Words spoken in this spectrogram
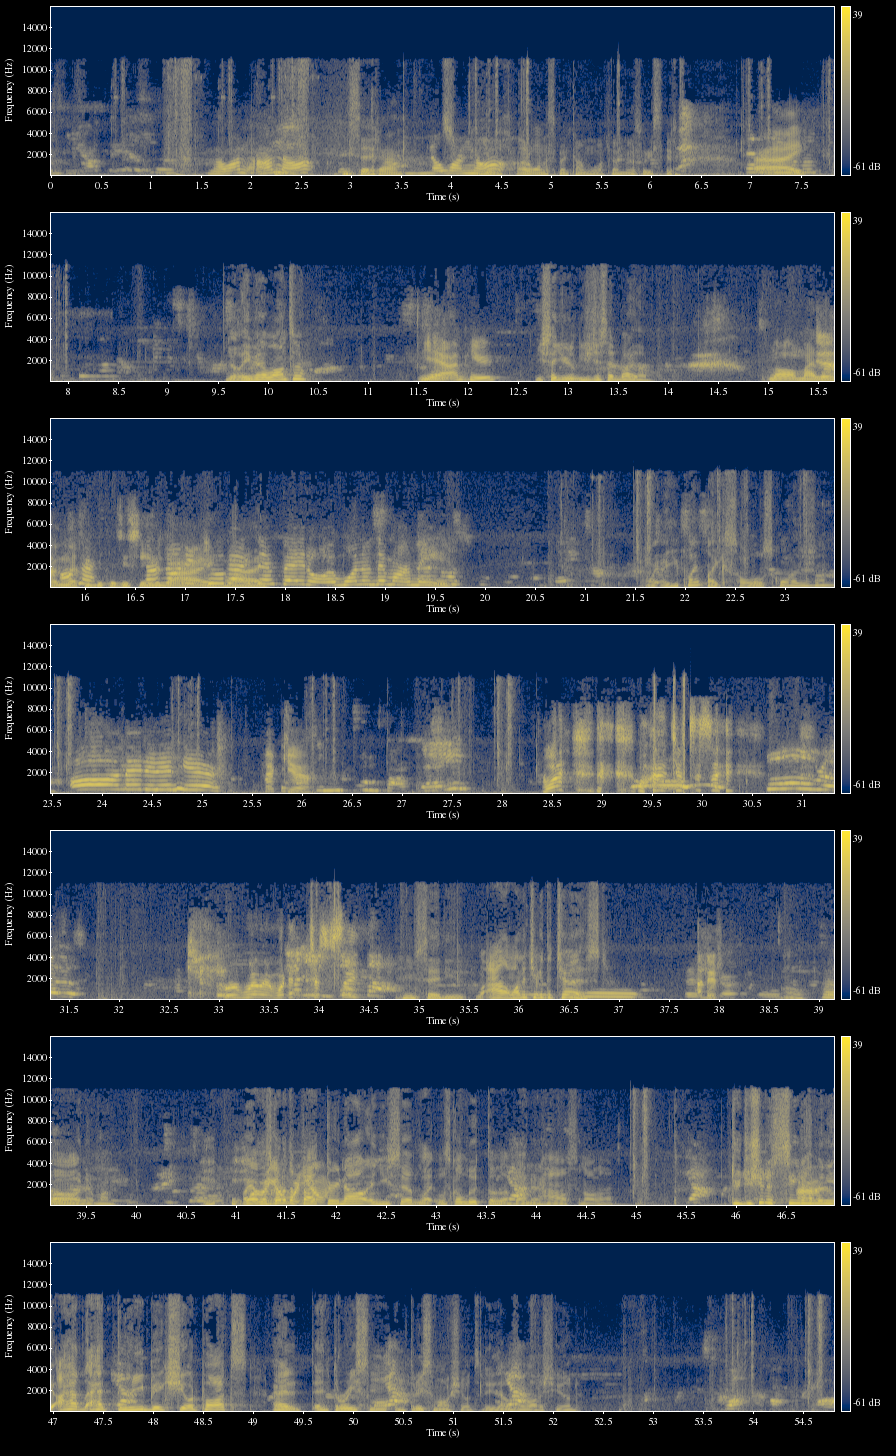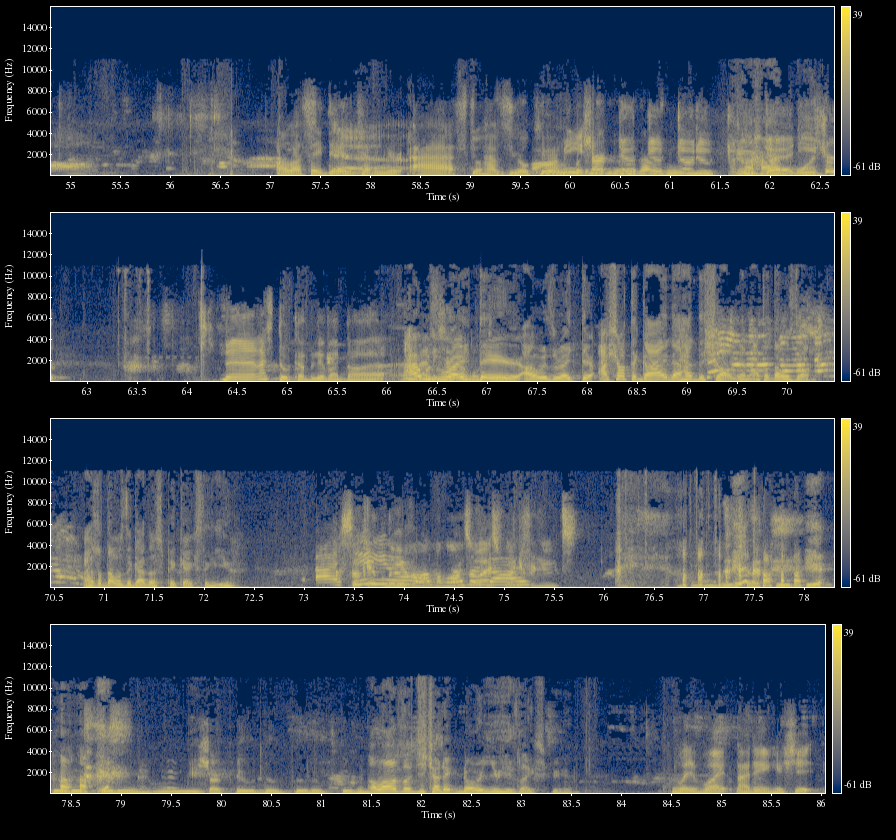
No, I'm, I'm not. He said, "Yo, No, I'm not. I don't want to spend time with my family." That's what he said. Hi. You're leaving, Alonzo? Yeah, I'm here. You said you you just said bye though. No, my little Okay. nephew because he's saying There's bye. only two guys bye. in Fatal, and one of them are me. Wait, are you playing like solo squads or something? Oh, I made it in here. Heck yeah. What? what did Justice say? Or women, what did Justice say? He said he. Well, Alan, why didn't you get the chest? I did. Oh, oh, never mind. Oh yeah, let's go to the Where you going? factory now. And you said like, let's go loot the abandoned house and all that. Yeah. Dude, you should have seen how uh-huh. many. I had I had three big shield pots. I had and three small and three small shields, dude. That was a lot of shield. I was about to say, damn, Kevin, you're ass. You'll have zero kills. Mommy but shark then doo you know doo that doo was doo doo doo I have daddy one. shark. Man, I still can't believe I thought. I was right there. I was right there. I shot the guy that had the shotgun. I thought that was the. I thought that was the guy that was pickaxing you. I I still can't you, believe um, Alonzo other asked. Wendy for nudes. Shark doo doo doo doo doo. Alonzo just trying to ignore you. He's like, screw him. Wait, what? I didn't hear shit.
